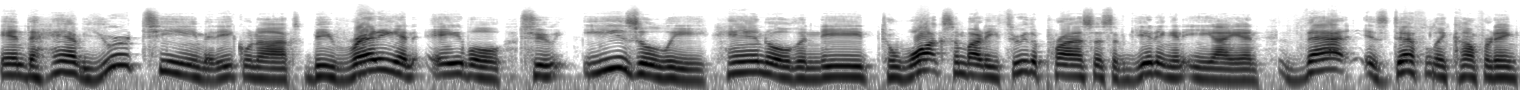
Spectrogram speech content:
And to have your team at Equinox be ready and able to easily handle the need to walk somebody through the process of getting an EIN, that is definitely comforting.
